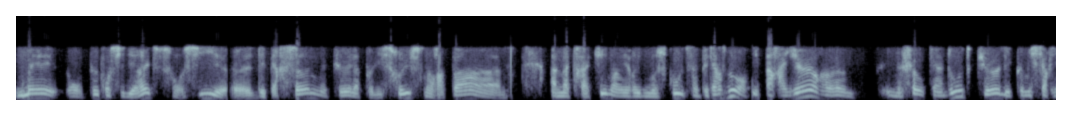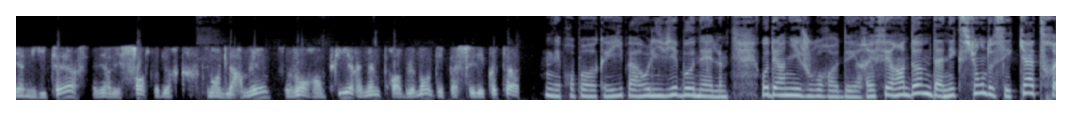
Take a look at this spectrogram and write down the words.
mais on peut considérer que ce sont aussi euh, des personnes que la police russe n'aura pas à, matraquer dans les rues de Moscou ou de Saint-Pétersbourg. Et par ailleurs, euh, il ne fait aucun doute que les commissariats militaires, c'est-à-dire les centres de recrutement de l'armée, vont remplir et même probablement dépasser les quotas. Des propos recueillis par Olivier Bonnel. Au dernier jour des référendums d'annexion de ces quatre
